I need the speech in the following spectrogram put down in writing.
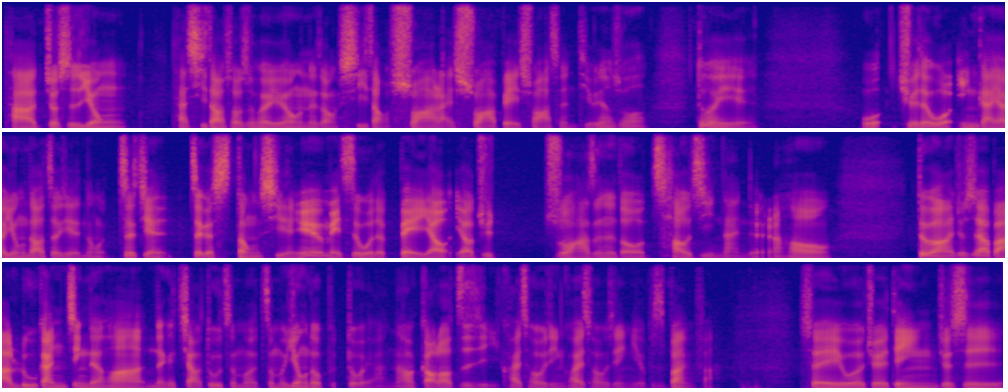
他就是用他洗澡的时候是会用那种洗澡刷来刷背、刷身体。我想说，对耶，我觉得我应该要用到这件东这件这个东西，因为每次我的背要要去。抓真的都超级难的，然后，对啊，就是要把它撸干净的话，那个角度怎么怎么用都不对啊，然后搞到自己快抽筋快抽筋也不是办法，所以我决定就是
